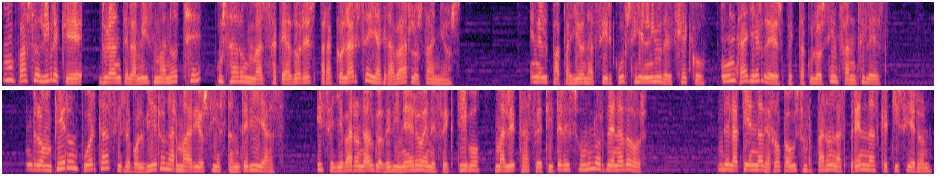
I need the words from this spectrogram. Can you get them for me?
Un paso libre que, durante la misma noche, usaron más saqueadores para colarse y agravar los daños. En el Papayona Circus y el New del Gecko, un taller de espectáculos infantiles. Rompieron puertas y revolvieron armarios y estanterías. Y se llevaron algo de dinero en efectivo, maletas de títeres o un ordenador. De la tienda de ropa usurparon las prendas que quisieron.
